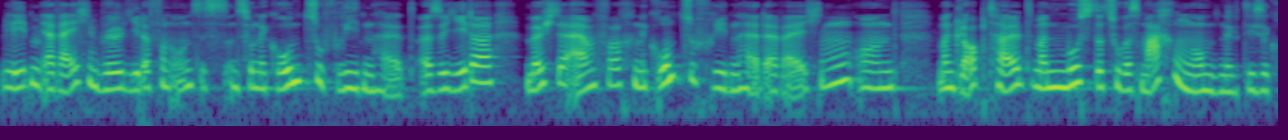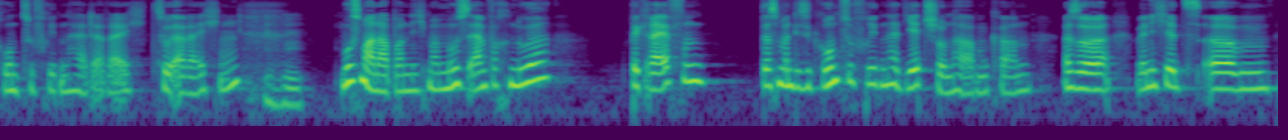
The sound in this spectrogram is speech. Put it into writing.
Leben erreichen will, jeder von uns ist so eine Grundzufriedenheit. Also jeder möchte einfach eine Grundzufriedenheit erreichen und man glaubt halt, man muss dazu was machen, um diese Grundzufriedenheit erreich zu erreichen. Mhm. Muss man aber nicht. Man muss einfach nur begreifen, dass man diese Grundzufriedenheit jetzt schon haben kann. Also wenn ich jetzt ähm,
